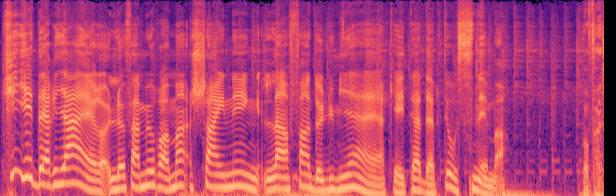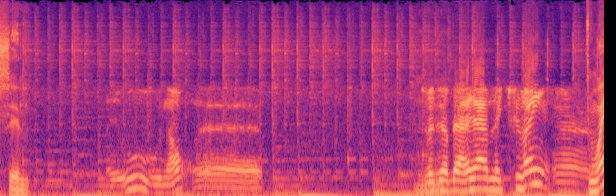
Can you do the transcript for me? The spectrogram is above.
Qui est derrière le fameux roman Shining, l'enfant de lumière, qui a été adapté au cinéma? Pas facile. Et où ou non? Euh... Tu veux dire derrière l'écrivain? Euh, Oui.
